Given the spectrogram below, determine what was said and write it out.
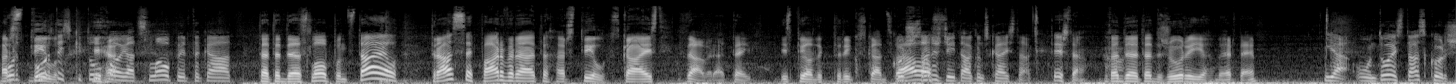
ar Bur, stilu. burtiski tulkojot, slope ir tā kā Tātad uh, slope un stila trase pārvarēta ar stilu. Skaisti, tā varētu teikt. Izpilda trikus kādus kurš vēlās. sarežģītāk un skaistāk. Tieši tā. Tad, uh, tad žūrija vērtē. Jā, un tu esi tas, kurš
